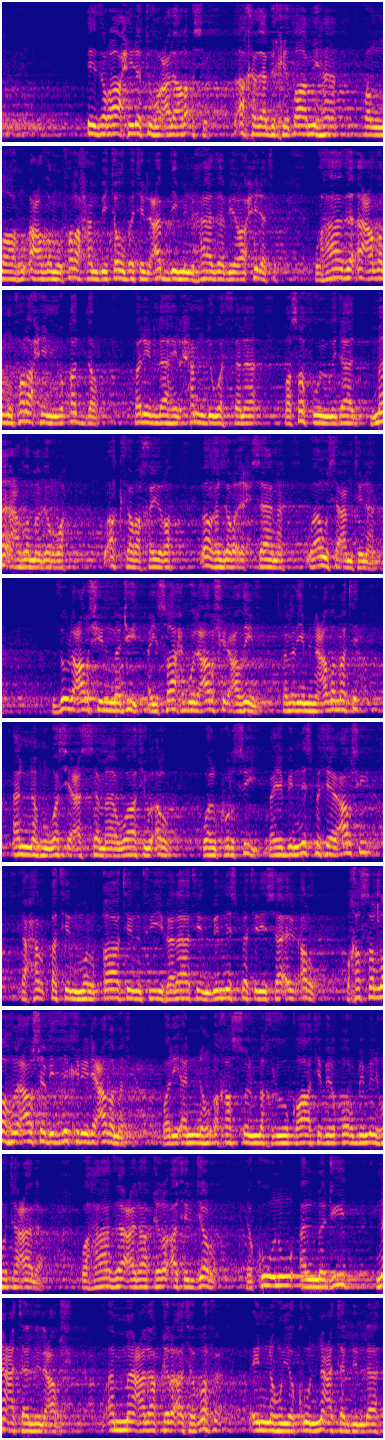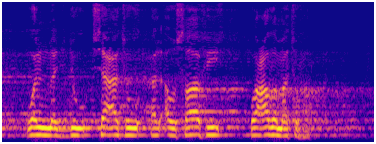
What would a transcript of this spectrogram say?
إذ راحلته على رأسه. فأخذ بخطامها فالله أعظم فرحا بتوبة العبد من هذا براحلته وهذا أعظم فرح يقدر فلله الحمد والثناء وصفو الوداد ما أعظم بره وأكثر خيره وأغزر إحسانه وأوسع امتنانه. ذو العرش المجيد أي صاحب العرش العظيم الذي من عظمته أنه وسع السماوات والأرض والكرسي فهي بالنسبة للعرش كحلقة ملقاة في فلاة بالنسبة لسائر الأرض. وخص الله العرش بالذكر لعظمته ولأنه أخص المخلوقات بالقرب منه تعالى. وهذا على قراءة الجر يكون المجيد نعتا للعرش. وأما على قراءة الرفع فإنه يكون نعتا لله والمجد سعة الأوصاف وعظمتها.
